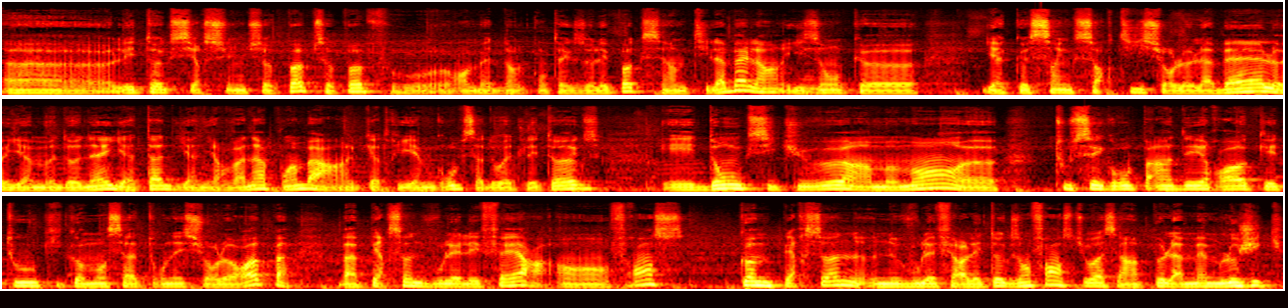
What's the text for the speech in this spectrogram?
euh, les Tugs une Sub Pop, Sub Pop, faut remettre dans le contexte de l'époque, c'est un petit label. Hein. Ils ont que, il y a que cinq sorties sur le label. Il y a Medonay, il y a Tad, il y a Nirvana. Point barre. Hein. Le quatrième groupe, ça doit être les Tugs. Et donc, si tu veux, à un moment, euh, tous ces groupes indé, rock et tout qui commençaient à tourner sur l'Europe, bah, personne voulait les faire en France comme personne ne voulait faire les Tugs en France, tu vois, c'est un peu la même logique.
